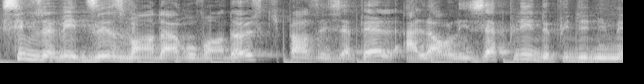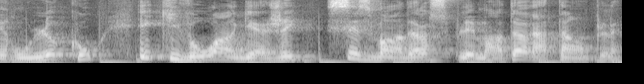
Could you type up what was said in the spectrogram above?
Si vous avez 10 vendeurs ou vendeuses qui passent des appels, alors les appeler depuis des numéros locaux équivaut à engager 6 vendeurs supplémentaires à temps plein.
